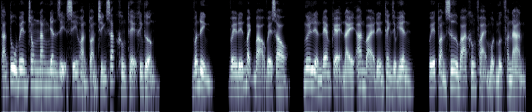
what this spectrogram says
tán tu bên trong năng nhân dị sĩ hoàn toàn chính xác không thể khinh thường. Vân Đình, về đến Bạch Bảo về sau, ngươi liền đem kẻ này an bài đến Thanh Diệp Hiên, Quế Toàn sư bá không phải một mực phàn nàn,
